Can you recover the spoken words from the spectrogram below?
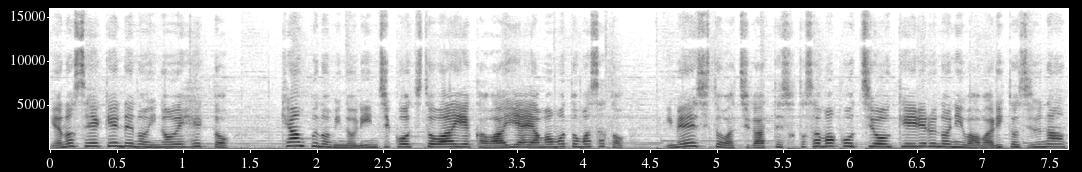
矢野政権での井上ヘッドキャンプのみの臨時コーチとはいえ河合や山本雅人。イメージとは違って外様コーチを受け入れるのには割と柔軟。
